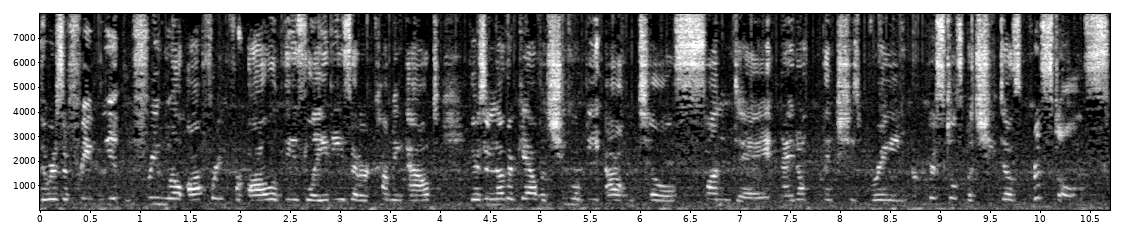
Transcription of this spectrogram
there is a free free will offering for all of these ladies that are coming out. There's another gal, but she won't be out until Sunday, and I don't think she's bringing her crystals, but she does crystals.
